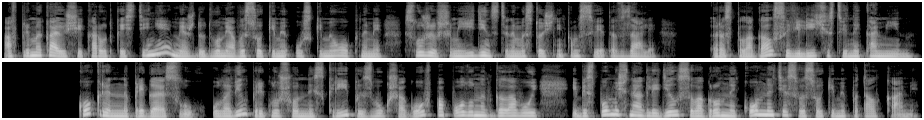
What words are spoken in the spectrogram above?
а в примыкающей короткой стене между двумя высокими узкими окнами, служившими единственным источником света в зале, располагался величественный камин, Кокрин, напрягая слух, уловил приглушенный скрип и звук шагов по полу над головой и беспомощно огляделся в огромной комнате с высокими потолками.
